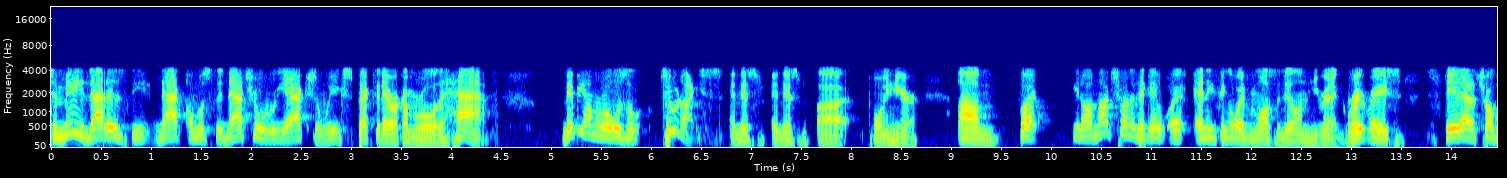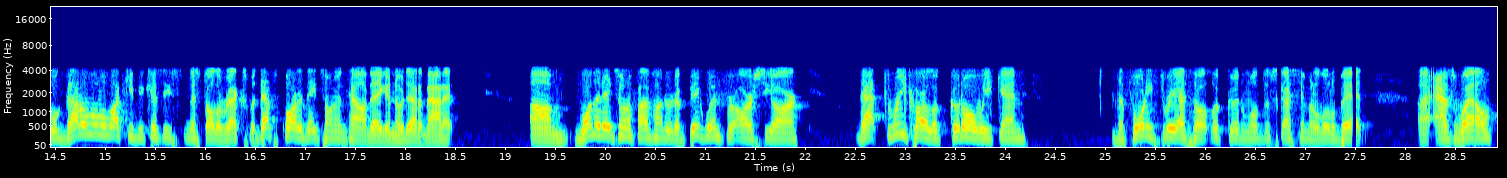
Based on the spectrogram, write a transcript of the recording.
to me, that is the nat- almost the natural reaction we expected Eric Almirola to have. Maybe Almirola was a, too nice in this in this uh, point here, um, but you know I'm not trying to take a- anything away from Austin Dillon. He ran a great race, stayed out of trouble, got a little lucky because he missed all the wrecks, but that's part of Daytona and Talladega, no doubt about it. Um, won the Daytona 500, a big win for RCR. that three car looked good all weekend. The 43 I thought looked good, and we'll discuss him in a little bit uh, as well.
